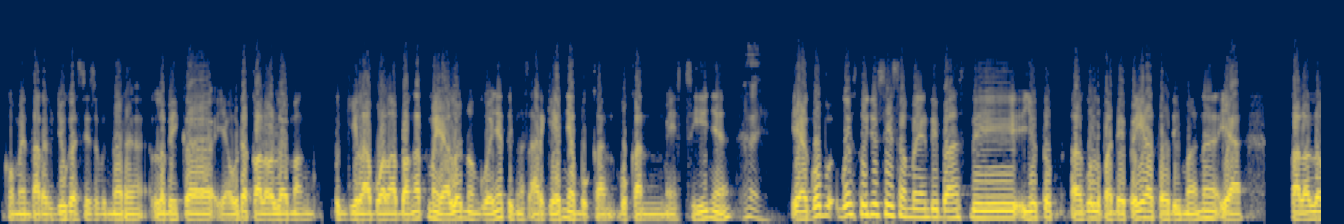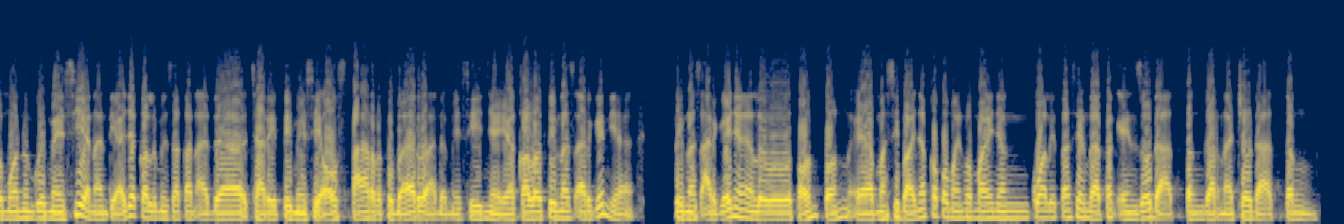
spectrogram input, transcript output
komentar juga sih sebenarnya. Lebih ke ya udah kalau lo emang gila bola banget mah ya lo nungguannya timnas Argennya bukan bukan Messi-nya. Hei, Ya gue gue setuju sih sama yang dibahas di YouTube. gue lupa DPI atau di mana ya. Kalau lo mau nungguin Messi ya nanti aja kalau misalkan ada cari tim Messi All Star atau baru ada Messi-nya ya. Kalau timnas Argen ya timnas Argennya yang lo tonton ya masih banyak kok pemain-pemain yang kualitas yang datang Enzo datang Garnacho datang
